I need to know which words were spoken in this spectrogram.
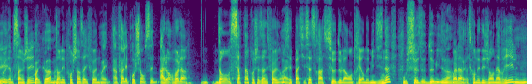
les modems 5G Qualcomm. dans les prochains iPhones. Ouais. Enfin, les prochains, c'est Alors voilà, dans certains prochains iPhones, on ne sait pas si ça sera ceux de la rentrée en 2019. Ou ceux de 2020. Voilà, en fait. parce qu'on est déjà en avril. Mhm.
